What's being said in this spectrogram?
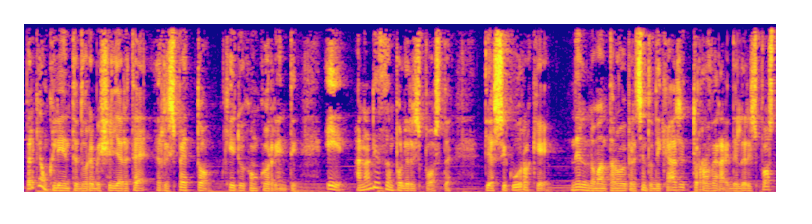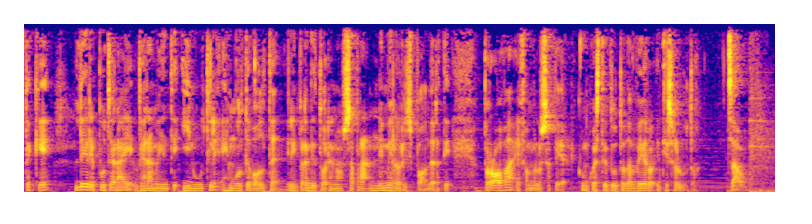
perché un cliente dovrebbe scegliere te rispetto che i tuoi concorrenti e analizza un po' le risposte. Ti assicuro che nel 99% dei casi troverai delle risposte che le reputerai veramente inutili e molte volte l'imprenditore non saprà nemmeno risponderti. Prova e fammelo sapere. Con questo è tutto davvero e ti saluto. Ciao!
